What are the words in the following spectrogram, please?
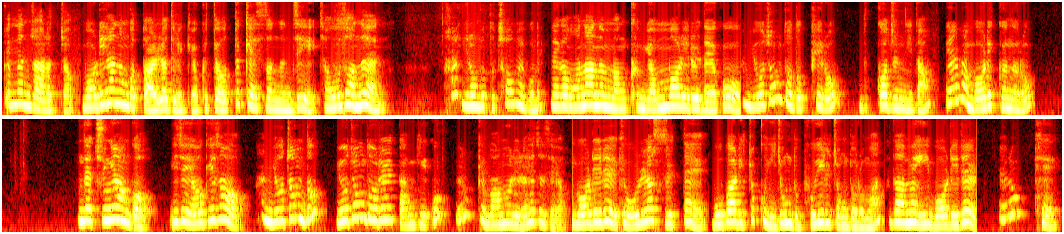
끝난 줄 알았죠? 머리 하는 것도 알려드릴게요. 그때 어떻게 했었는지. 자, 우선은 하, 이런 것도 처음 해보네. 내가 원하는 만큼 옆머리를 내고 이 정도 높이로 묶어줍니다. 일반 머리끈으로. 근데 중요한 거 이제 여기서 한요 정도? 요 정도를 남기고 이렇게 마무리를 해주세요. 이 머리를 이렇게 올렸을 때 모발이 조금 이 정도 보일 정도로만 그 다음에 이 머리를 이렇게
